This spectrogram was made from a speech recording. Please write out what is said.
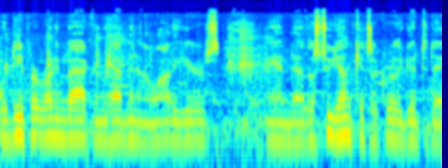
we're deeper at running back than we have been in a lot of years. And uh, those two young kids look really good today,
